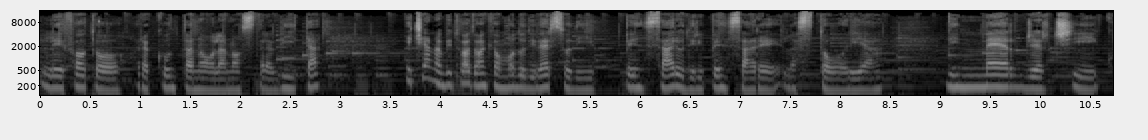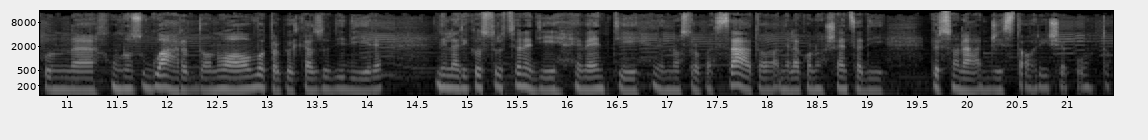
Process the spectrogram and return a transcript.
Le foto raccontano la nostra vita e ci hanno abituato anche a un modo diverso di pensare o di ripensare la storia, di immergerci con eh, uno sguardo nuovo, è proprio il caso di dire, nella ricostruzione di eventi del nostro passato, nella conoscenza di personaggi storici, appunto.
